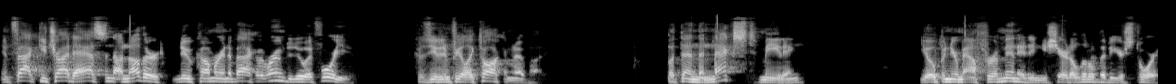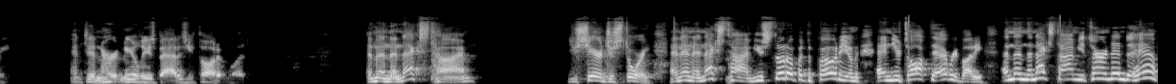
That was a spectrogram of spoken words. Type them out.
In fact, you tried to ask another newcomer in the back of the room to do it for you because you didn't feel like talking to nobody. But then the next meeting, you opened your mouth for a minute and you shared a little bit of your story and didn't hurt nearly as bad as you thought it would. And then the next time you shared your story. And then the next time you stood up at the podium and you talked to everybody. And then the next time you turned into him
